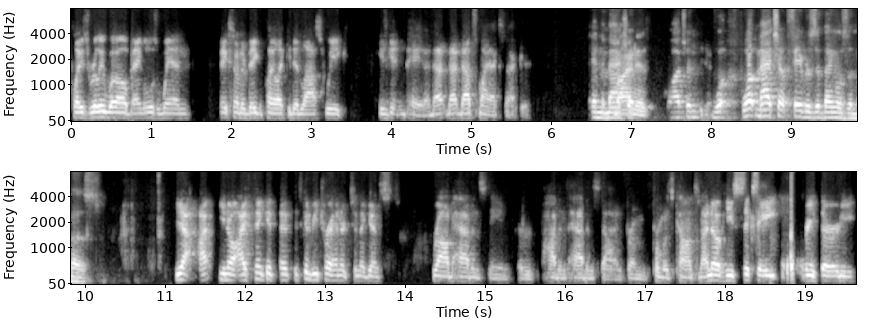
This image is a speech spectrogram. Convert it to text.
plays really well, Bengals win, makes another big play like he did last week, he's getting paid. That, that that's my X factor. And the matchup is, watching? Yeah. What what matchup favors the Bengals the most? Yeah, I, you know, I think it, it's going to be Trey Hendrickson against Rob Havenstein or Haven, Havenstein from from Wisconsin. I know he's 6'8", 330.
